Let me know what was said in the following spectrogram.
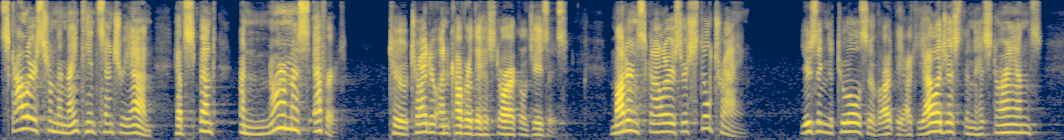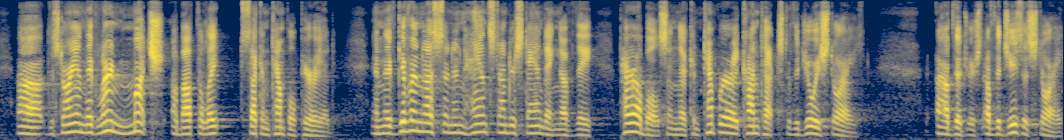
Scholars from the 19th century on have spent enormous effort to try to uncover the historical Jesus. Modern scholars are still trying, using the tools of art, the archaeologists and the historians. Uh, the historian, they've learned much about the late Second Temple period, and they've given us an enhanced understanding of the, parables in the contemporary context of the Jewish story, of the, of the Jesus story,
